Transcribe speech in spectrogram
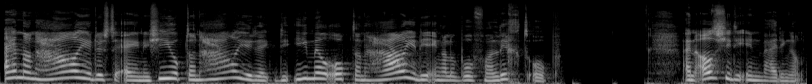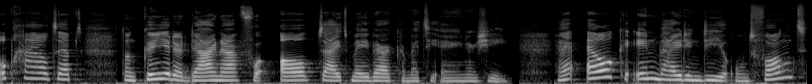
en dan haal je dus de energie op, dan haal je de, e-mail op, dan haal je die engelenbol van licht op. En als je die inwijding dan opgehaald hebt, dan kun je er daarna voor altijd mee werken met die energie. elke inwijding die je ontvangt,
